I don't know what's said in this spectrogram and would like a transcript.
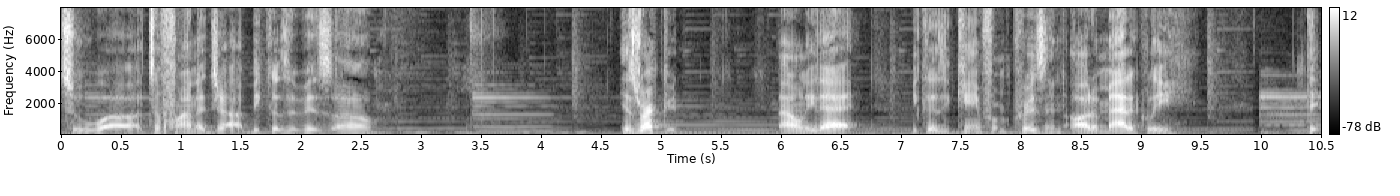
to uh, to find a job because of his um, his record. Not only that, because he came from prison, automatically the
